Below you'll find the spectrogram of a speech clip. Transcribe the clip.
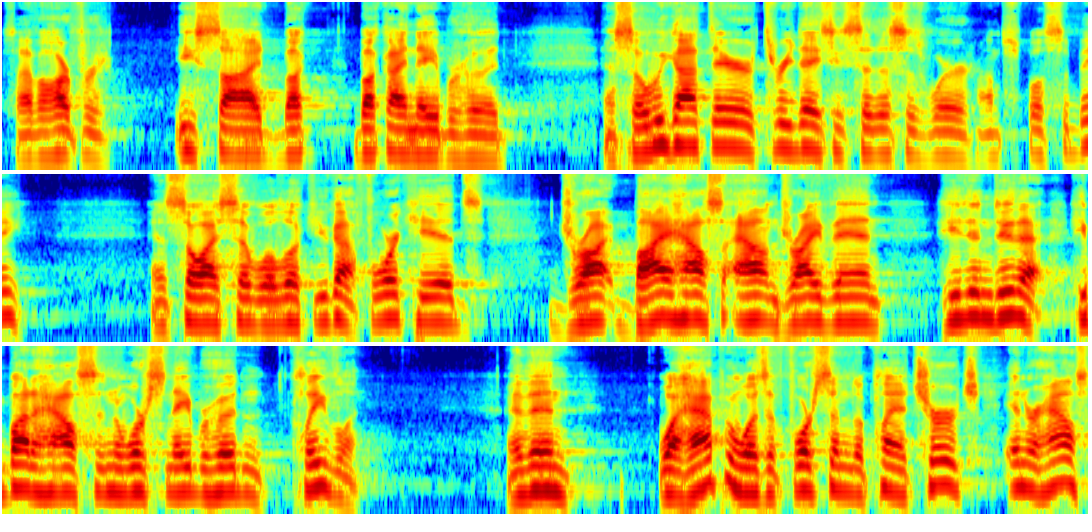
So I have a heart for East Side, Buck, Buckeye neighborhood. And so we got there three days. He said, This is where I'm supposed to be. And so I said, Well, look, you got four kids, drive, buy a house out and drive in. He didn't do that. He bought a house in the worst neighborhood in Cleveland. And then what happened was it forced them to plant a church in their house.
